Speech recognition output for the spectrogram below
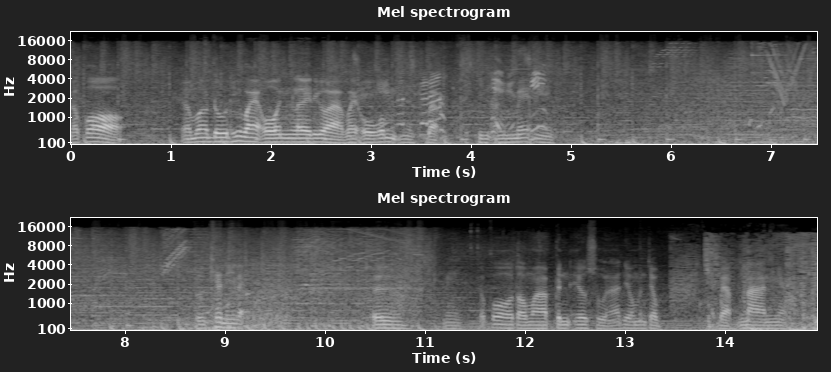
แล้วก็เดี๋ยวมาดูที่ไวโอนเลยดีกว่าไวโอก็แบบกินอนิเมะนี่ ออแค่นี้แหละ เออนี่แล้วก็ต่อมาเป็นเอลสูนะเดี๋ยวมันจะแบบนานไงเอ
